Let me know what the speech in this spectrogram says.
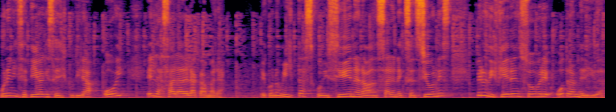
una iniciativa que se discutirá hoy en la sala de la Cámara. Economistas coinciden en avanzar en exenciones, pero difieren sobre otras medidas.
